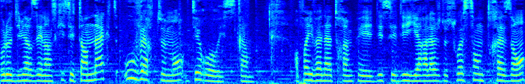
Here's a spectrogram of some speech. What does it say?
Volodymyr Zelensky, c'est un acte ouvertement terroriste. Enfin, Ivana Trump est décédée hier à l'âge de 73 ans.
